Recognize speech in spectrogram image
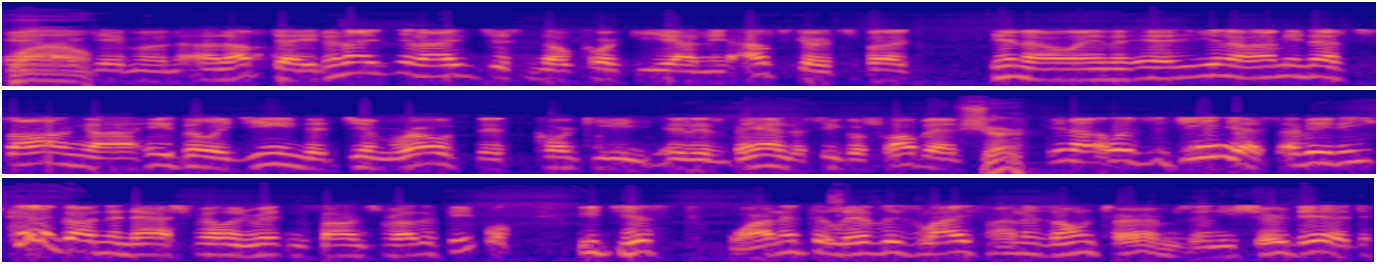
and Wow. I gave him an, an update. And I, you know, I just know Corky on the outskirts, but you know, and uh, you know, I mean that song uh, "Hey Billy Jean" that Jim wrote, that Corky and his band, the Siegel-Schwall Band, Sure. you know, it was a genius. I mean, he could have gone to Nashville and written songs for other people. He just wanted to live his life on his own terms, and he sure did.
